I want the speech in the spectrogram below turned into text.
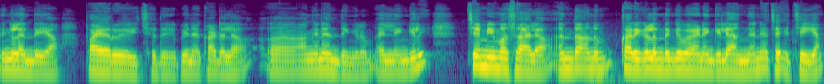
നിങ്ങൾ എന്ത് ചെയ്യുക? പയർ വേവിച്ചത് പിന്നെ കടല അങ്ങനെ എന്തെങ്കിലും. അല്ലെങ്കിൽ ചെമ്മി മസാല എന്താണെന്നും കറികൾ എന്തെങ്കിലും വേണമെങ്കിൽ അങ്ങനെ ചെയ്യാം.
